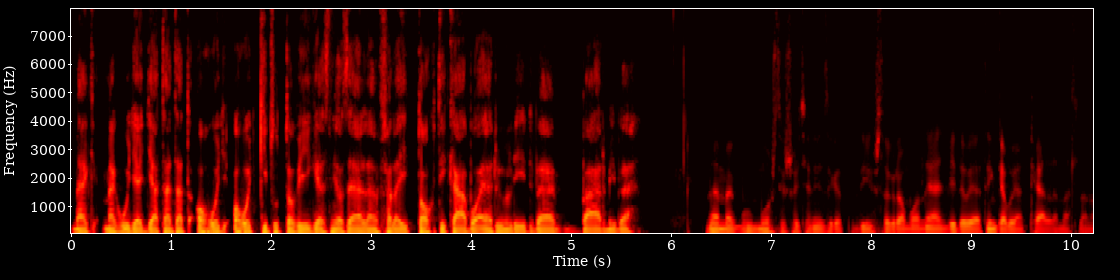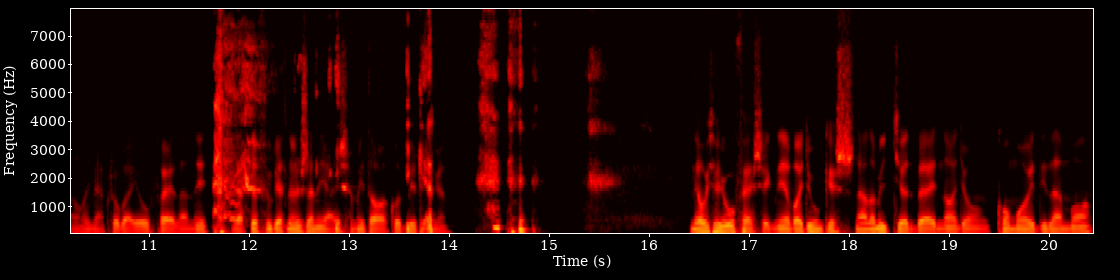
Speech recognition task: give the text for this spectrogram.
meg, meg úgy egyáltalán, tehát ahogy, ahogy ki tudta végezni az ellenfeleit taktikába, erőnlétbe, bármibe. Nem, meg most is, hogyha nézegeted Instagramon néhány videóját, inkább olyan kellemetlen, ahogy megpróbál jó fej lenni, de ettől függetlenül zseniális, amit alkot Birmingham. De hogyha jó felségnél vagyunk, és nálam itt jött be egy nagyon komoly dilemma,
